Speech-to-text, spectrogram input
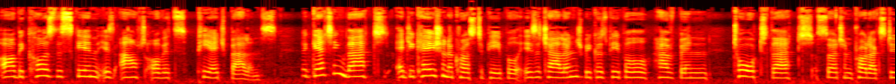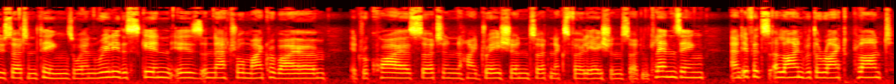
are because the skin is out of its pH balance. But getting that education across to people is a challenge because people have been taught that certain products do certain things when really the skin is a natural microbiome It requires certain hydration, certain exfoliation, certain cleansing. And if it's aligned with the right plant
